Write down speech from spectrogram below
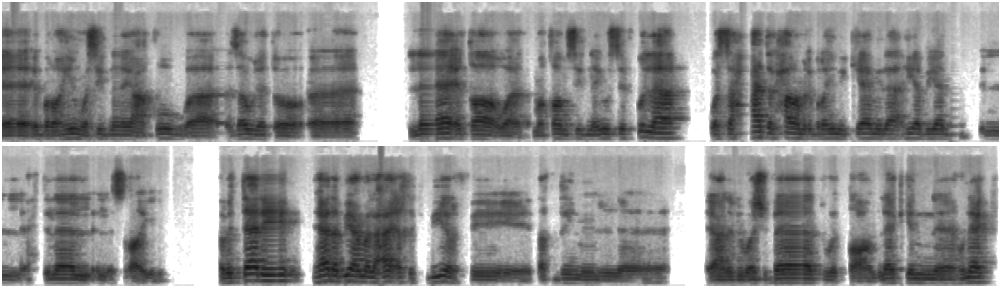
آه، إبراهيم وسيدنا يعقوب وزوجته آه، لائقة ومقام سيدنا يوسف كلها وساحات الحرم الإبراهيمي كاملة هي بيد الاحتلال الإسرائيلي. فبالتالي هذا بيعمل عائق كبير في تقديم يعني الوجبات والطعام. لكن هناك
